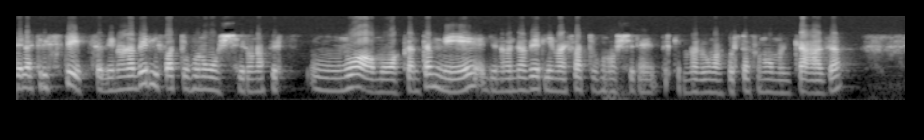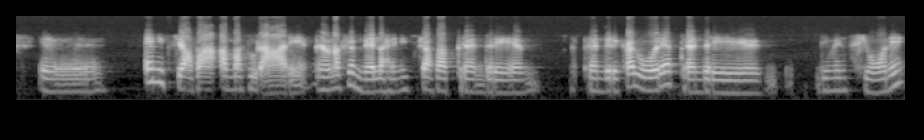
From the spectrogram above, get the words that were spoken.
della tristezza di non avergli fatto conoscere per- un uomo accanto a me, di non avergli mai fatto conoscere perché non avevo mai portato un uomo in casa, eh, è iniziata a maturare, è una fiammella che è iniziata a prendere, a prendere calore, a prendere dimensione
